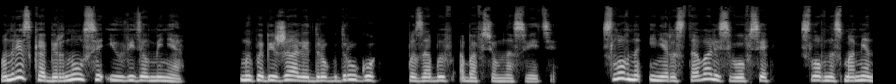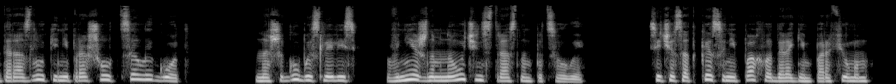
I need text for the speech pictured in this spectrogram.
Он резко обернулся и увидел меня. Мы побежали друг к другу, позабыв обо всем на свете. Словно и не расставались вовсе, словно с момента разлуки не прошел целый год. Наши губы слились в нежном, но очень страстном поцелуе. Сейчас от Кэса не пахло дорогим парфюмом,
